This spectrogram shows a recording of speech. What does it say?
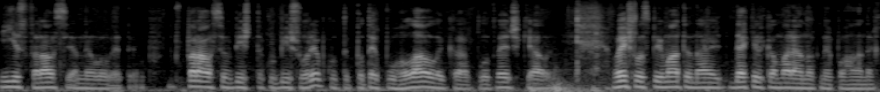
її старався я не ловити. Впирався в більш таку більшу рибку, типу типу голавлика, плотвички, але вийшло спіймати навіть декілька маренок непоганих.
